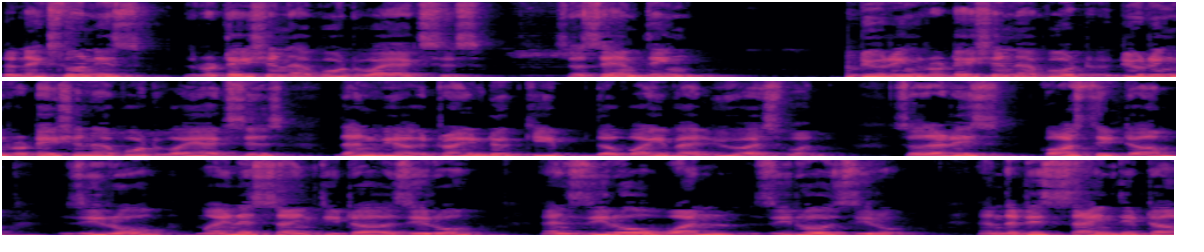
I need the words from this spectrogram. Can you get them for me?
The next one is rotation about y-axis so same thing during rotation about during rotation about y-axis then we are trying to keep the y value as 1 so that is cos theta 0 minus sin theta 0 and 0 1 0 0 and that is sin theta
